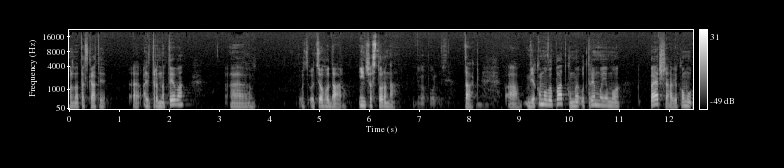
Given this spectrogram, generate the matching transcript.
можна так сказати, е, альтернатива е, оцього дару, інша сторона. Два полюси. Так. А в якому випадку ми отримуємо перше, а в якому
